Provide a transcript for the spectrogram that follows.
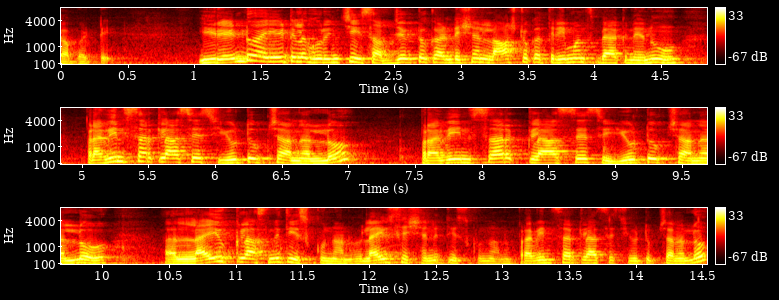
కాబట్టి. ఈ రెండు ఐఐటీల గురించి సబ్జెక్టు కండిషన్ లాస్ట్ ఒక త్రీ మంత్స్ బ్యాక్ నేను ప్రవీణ్ సార్ క్లాసెస్ యూట్యూబ్ ఛానల్లో ప్రవీణ్ సార్ క్లాసెస్ యూట్యూబ్ ఛానల్లో లైవ్ క్లాస్ని తీసుకున్నాను లైవ్ సెషన్ని తీసుకున్నాను. ప్రవీణ్ సార్ క్లాసెస్ యూట్యూబ్ ఛానల్లో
